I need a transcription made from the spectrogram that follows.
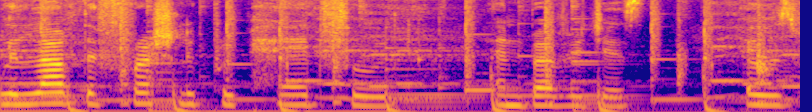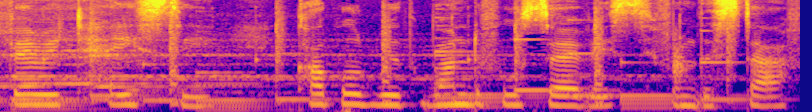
We love the freshly prepared food and beverages. It was very tasty, coupled with wonderful service from the staff,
